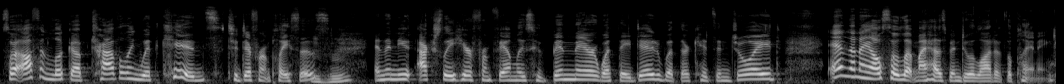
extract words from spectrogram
So I often look up traveling with kids to different places. Mm-hmm. And then you actually hear from families who've been there, what they did, what their kids enjoyed. And then I also let my husband do a lot of the planning.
